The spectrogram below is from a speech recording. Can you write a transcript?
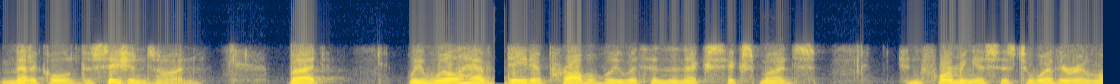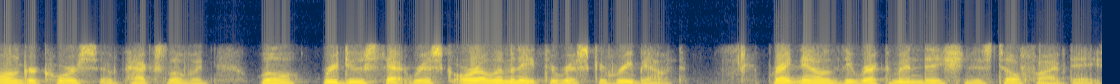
medical decisions on, but we will have data probably within the next six months informing us as to whether a longer course of Paxlovid will reduce that risk or eliminate the risk of rebound. Right now, the recommendation is still five days.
